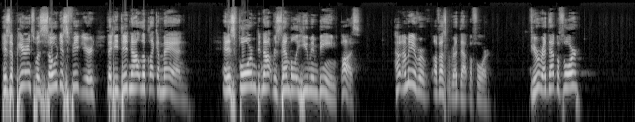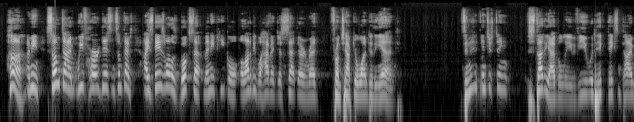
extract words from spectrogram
his appearance was so disfigured that he did not look like a man, and his form did not resemble a human being. Pause. How, how many of, of us read that before? Have you ever read that before? Huh. I mean, sometimes we've heard this, and sometimes Isaiah is one of those books that many people, a lot of people haven't just sat there and read from chapter one to the end. It's an interesting study, I believe, if you would take some time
